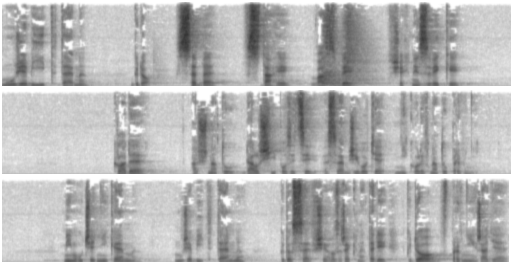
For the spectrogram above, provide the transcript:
může být ten, kdo sebe, vztahy, vazby, všechny zvyky, klade až na tu další pozici ve svém životě, nikoliv na tu první. Mým učedníkem může být ten, kdo se všeho zřekne, tedy kdo v první řadě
